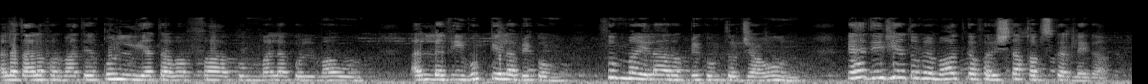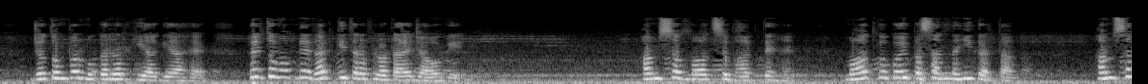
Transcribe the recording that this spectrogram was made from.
اللہ تعالیٰ فرماتے کل یا توفا کم ملک المعود اللہ بکم ثم الى ربکم ترجعون۔ کہہ دیجیے تمہیں موت کا فرشتہ قبض کر لے گا، جو تم پر مقرر کیا گیا ہے۔ پھر تم اپنے رب کی طرف لوٹائے جاؤ گے۔ ہم سب موت سے بھاگتے ہیں۔ موت کو کوئی پسند نہیں کرتا۔ ہم سب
